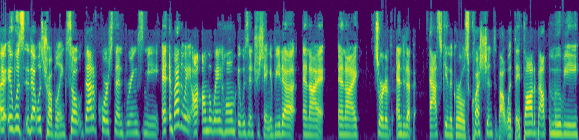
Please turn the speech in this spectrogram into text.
it was that was troubling. So that of course then brings me and, and by the way, on, on the way home it was interesting. Evita and I and I sort of ended up asking the girls questions about what they thought about the movie.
